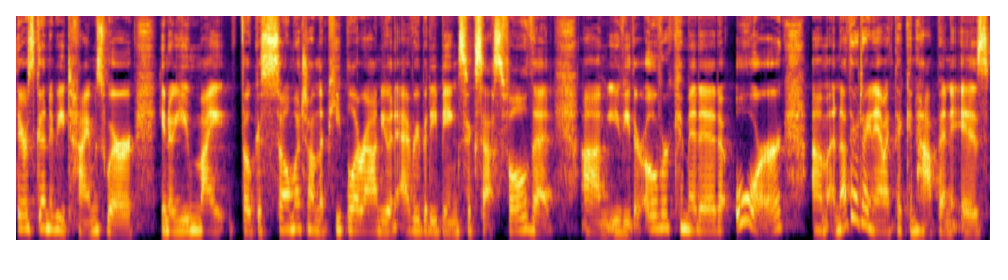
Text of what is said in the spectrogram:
there's going to be times where you know you might focus so much on the people around you and everybody being successful that um, you've either overcommitted or um, another dynamic that can happen is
